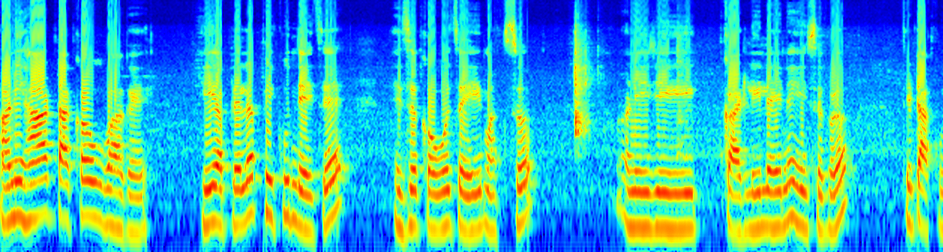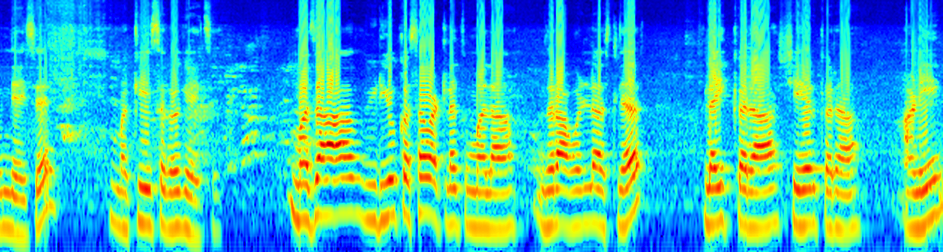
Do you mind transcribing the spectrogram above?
आणि हा टाकाऊ भाग आहे. हे आपल्याला फेकून द्यायचं आहे ह्याचं कवच आहे मागचं. आणि जे काढलेलं आहे ना हे सगळं ते टाकून द्यायचं आहे बाकी हे सगळं घ्यायचं आहे माझा हा व्हिडिओ कसा वाटला तुम्हाला? जर आवडला असल्यास लाईक करा शेअर करा आणि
